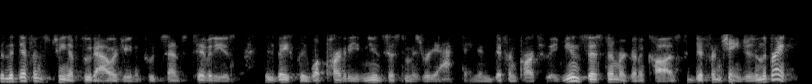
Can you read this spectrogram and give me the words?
And the difference between a food allergy and a food sensitivity is, is basically what part of the immune system is reacting. And different parts of the immune system are going to cause different changes in the brain.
